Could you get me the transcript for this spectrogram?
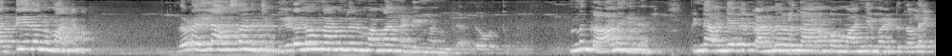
കട്ട് ചെയ്തങ്ങ് മാറ്റണം. അതോടെ എല്ലാം അവസാനിച്ച്. പീഡനവും കാണുന്ന ഒരു മണ്ണാൻ കട്ടിയും കാണില്ല ലോകത്ത്. ഒന്നും കാണില്ല. പിന്നെ അവന്റെയൊക്കെ കണ്ണുകൾ കാണുമ്പോൾ മാന്യമായിട്ട് തള്ളേ.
